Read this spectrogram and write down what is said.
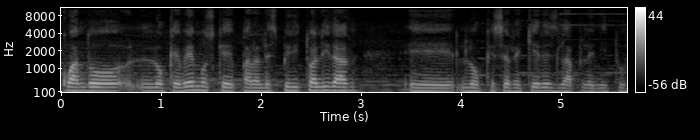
Cuando lo que vemos que para la espiritualidad eh, lo que se requiere es la plenitud.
